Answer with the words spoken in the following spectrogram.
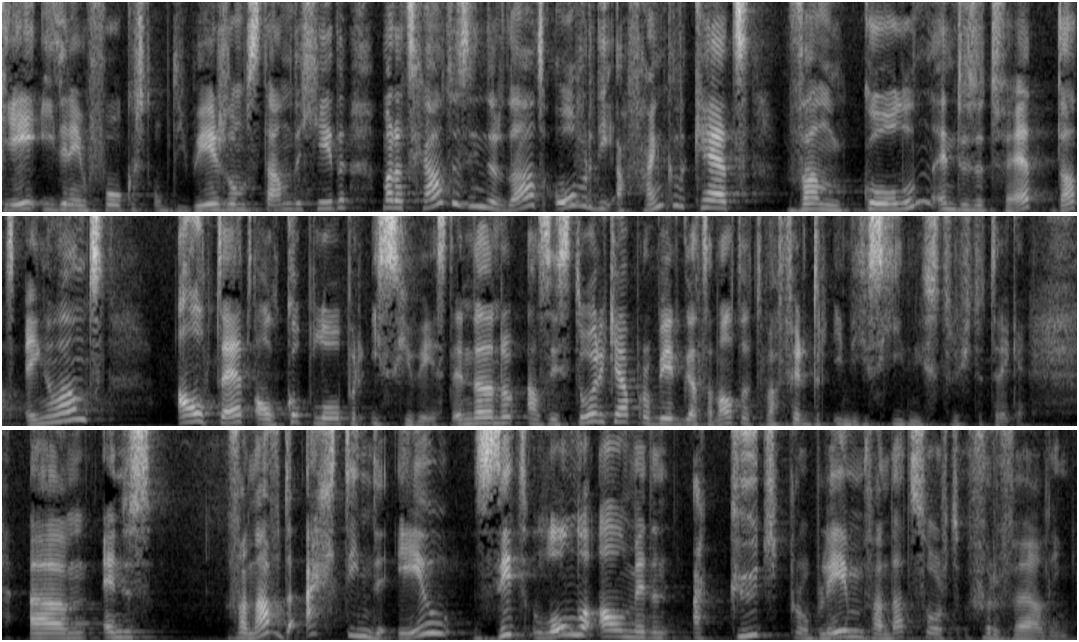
Oké, iedereen focust op die weersomstandigheden, maar het gaat dus inderdaad over die afhankelijkheid van kolen en dus het feit dat Engeland altijd al koploper is geweest. En dan, als historica probeer ik dat dan altijd wat verder in de geschiedenis terug te trekken. Ehm, en dus vanaf de 18e eeuw zit Londen al met een acuut probleem van dat soort vervuiling.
